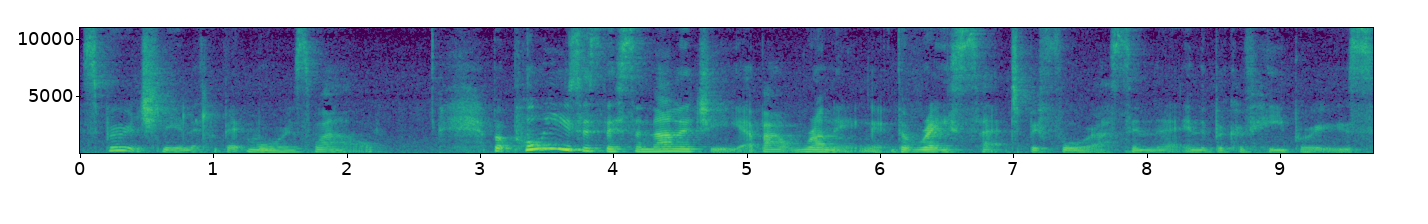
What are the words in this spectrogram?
spiritually a little bit more as well. But Paul uses this analogy about running the race set before us in the in the book of Hebrews,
